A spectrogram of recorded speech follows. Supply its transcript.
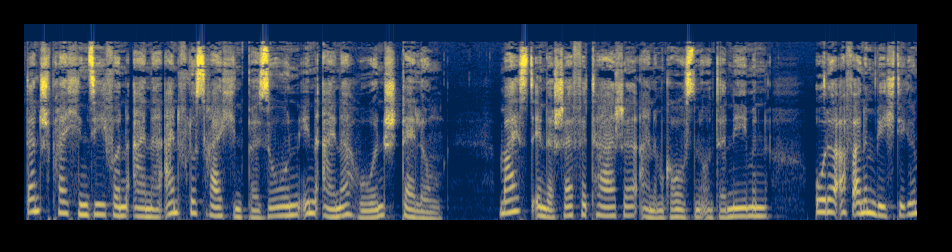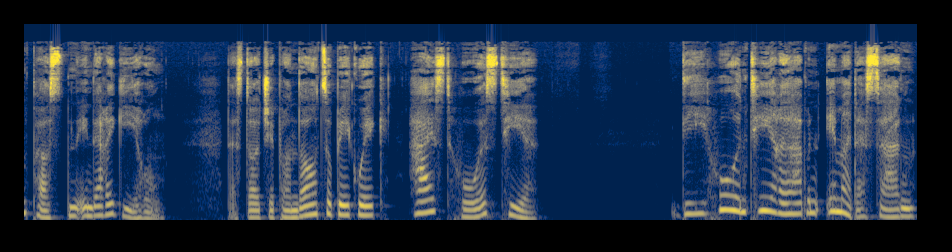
dann sprechen sie von einer einflussreichen Person in einer hohen Stellung, meist in der Chefetage einem großen Unternehmen oder auf einem wichtigen Posten in der Regierung. Das deutsche Pendant zu Bigwig heißt hohes Tier. Die hohen Tiere haben immer das Sagen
